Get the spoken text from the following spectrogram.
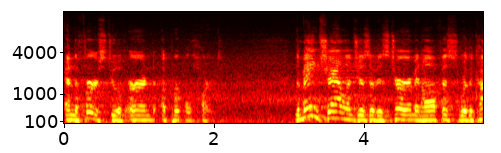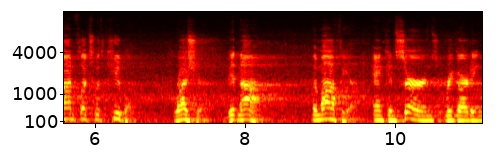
and the first to have earned a Purple Heart. The main challenges of his term in office were the conflicts with Cuba, Russia, Vietnam, the Mafia, and concerns regarding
